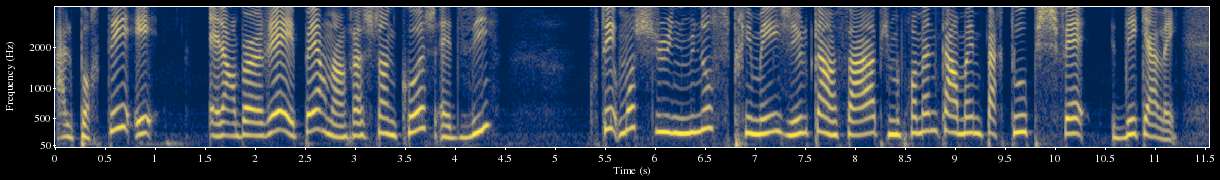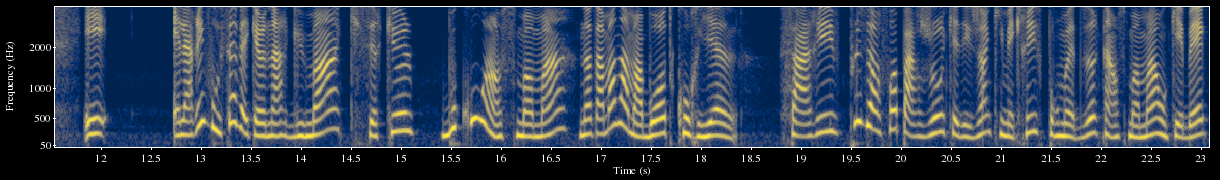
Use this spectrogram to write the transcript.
à le porter et elle en beurrait épais en en rajoutant une couche. Elle dit Écoutez, moi, je suis immunosupprimée, j'ai eu le cancer, puis je me promène quand même partout, puis je fais des câlins. Et elle arrive aussi avec un argument qui circule beaucoup en ce moment, notamment dans ma boîte courriel. Ça arrive plusieurs fois par jour qu'il y a des gens qui m'écrivent pour me dire qu'en ce moment, au Québec,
